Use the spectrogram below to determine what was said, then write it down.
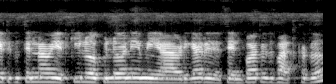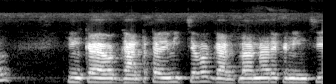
ఎతుకుతున్నాం. ఎతికి లోపలని మీ ఆవిడ గారు చనిపోతుంది బతకదు. ఇంకా ఒక గంట టైం ఇచ్చేవా ఒక గంటలో అన్నారు ఇక్కడ నుంచి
